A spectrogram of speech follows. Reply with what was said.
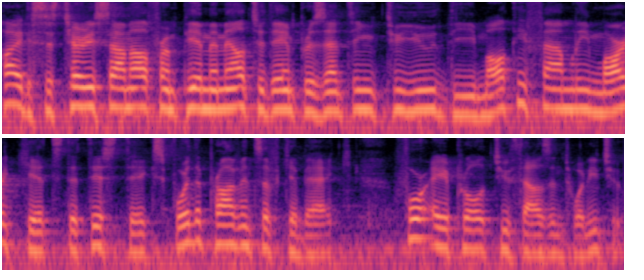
Hi, this is Terry Samal from PMML. Today I'm presenting to you the multifamily market statistics for the province of Quebec for April 2022.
